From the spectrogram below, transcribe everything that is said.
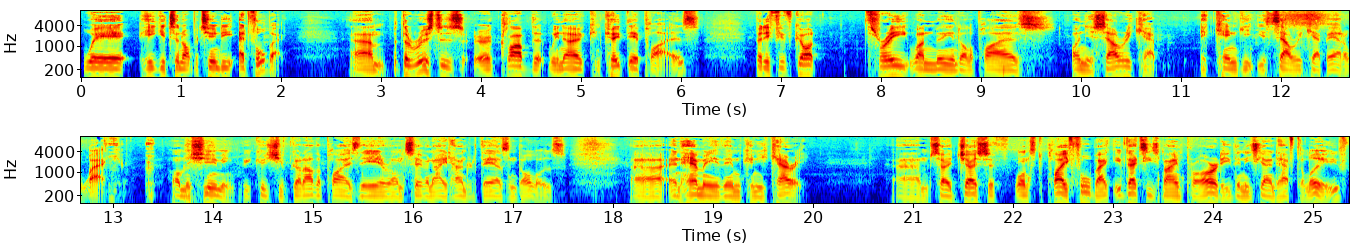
where he gets an opportunity at fullback. Um, but the Roosters are a club that we know can keep their players, but if you've got three $1 million players on your salary cap, it can get your salary cap out of whack. I'm assuming because you've got other players there on seven, eight hundred thousand uh, dollars, and how many of them can you carry? Um, so Joseph wants to play fullback. If that's his main priority, then he's going to have to leave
